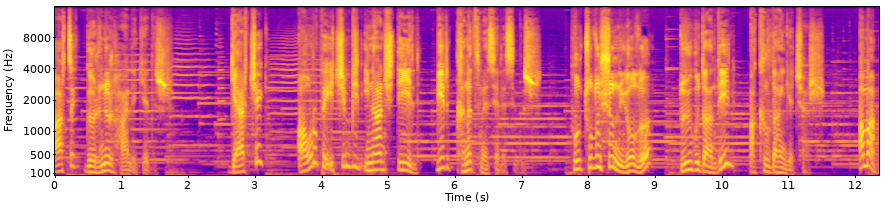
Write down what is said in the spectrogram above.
artık görünür hale gelir. Gerçek Avrupa için bir inanç değil, bir kanıt meselesidir. Kurtuluşun yolu duygudan değil, akıldan geçer. Ama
